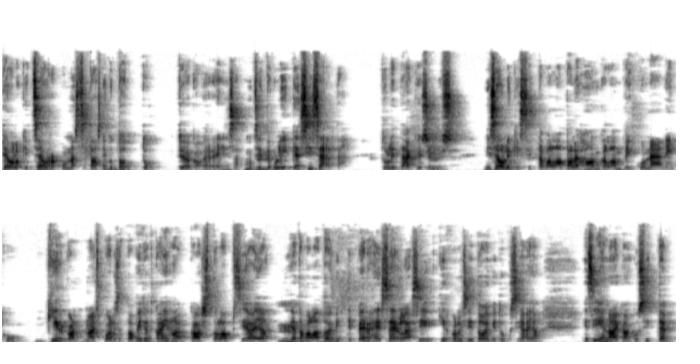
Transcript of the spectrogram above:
teologit seurakunnassa taas niin tottu työkavereihinsa. Mutta mm. sitten kun liikkeen sisältä tuli tämä kysymys, niin se olikin sitten tavallaan paljon hankalampi kuin nämä niin kuin kirkon naispuoliset papit, jotka ihan kastolapsia ja, mm. ja tavallaan toimitti perheissä erilaisia kirkollisia toimituksia. Ja, ja siihen aikaan, kun sitten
